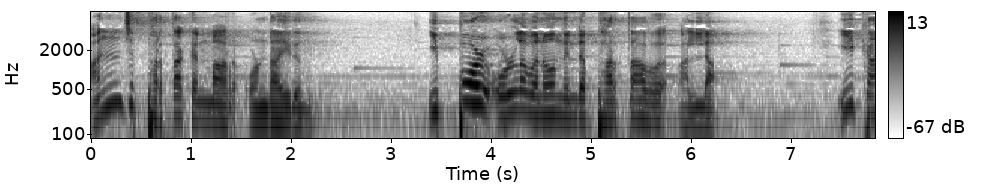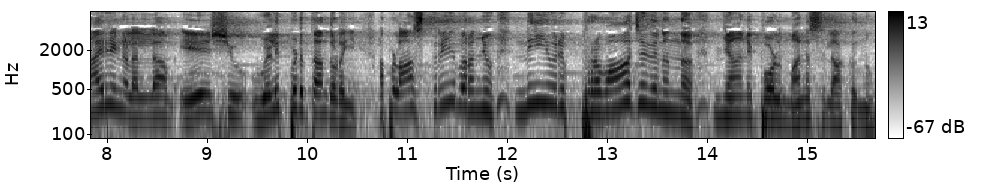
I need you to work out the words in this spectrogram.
അഞ്ച് ഭർത്താക്കന്മാർ ഉണ്ടായിരുന്നു. ഇപ്പോൾ ഉള്ളവനോ നിന്റെ ഭർത്താവ് അല്ല. ഈ കാര്യങ്ങളെല്ലാം യേശു വെളിപ്പെടുത്താൻ തുടങ്ങി. അപ്പോൾ ആ സ്ത്രീ പറഞ്ഞു നീ ഒരു പ്രവാചകനെന്ന് ഞാനിപ്പോൾ മനസ്സിലാക്കുന്നു.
